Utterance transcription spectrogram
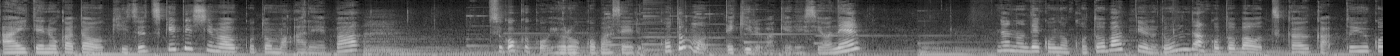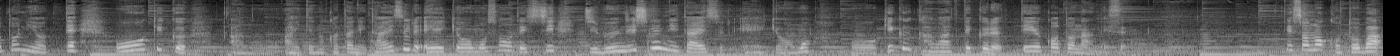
相手の方を傷つけてしまうこともあればすごくこう喜ばせることもできるわけですよね。なのでこの言葉っていうのはどんな言葉を使うかということによって大きくあの相手の方に対する影響もそうですし自分自身に対する影響も大きく変わってくるっていうことなんです。でその言葉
